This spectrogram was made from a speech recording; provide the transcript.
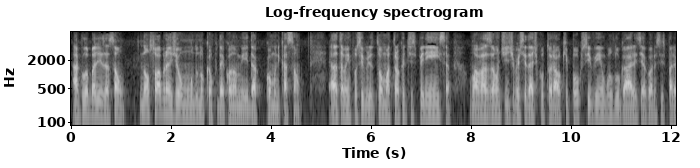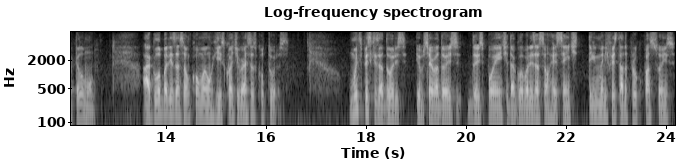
A globalização não só abrangeu o mundo no campo da economia e da comunicação, ela também possibilitou uma troca de experiência, uma vazão de diversidade cultural que pouco se vê em alguns lugares e agora se espalha pelo mundo. A globalização como é um risco a diversas culturas. Muitos pesquisadores e observadores do expoente da globalização recente têm manifestado preocupações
